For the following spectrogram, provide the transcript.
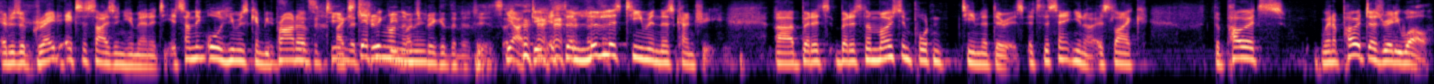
It is a great exercise in humanity. It's something all humans can be proud of. It's a team like that stepping should be on the much moon. bigger than it is. Yeah, dude, it's the littlest team in this country, uh, but it's but it's the most important team that there is. It's the same, you know. It's like the poets. When a poet does really well,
